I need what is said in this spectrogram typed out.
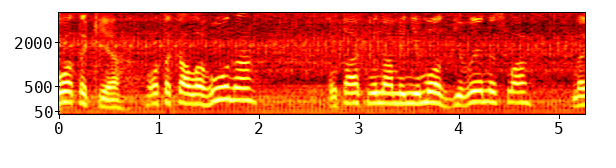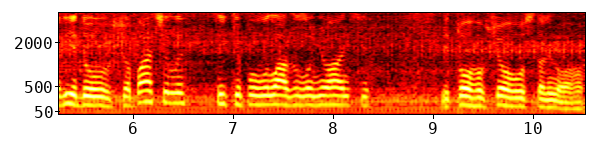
Отаке. Отака лагуна. Отак вона мені мозги винесла. На відео все бачили, скільки повилазило нюансів і того всього остального.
